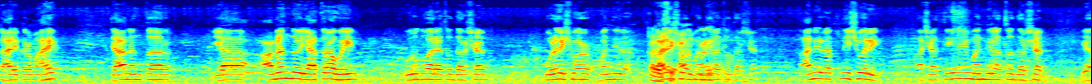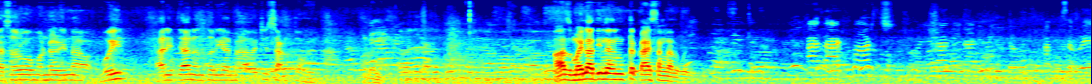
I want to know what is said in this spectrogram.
कार्यक्रम आहे. त्यानंतर या आनंद यात्रा होईल. गुरुद्वाऱ्याचं दर्शन कुळेश्वर मंदिर काळेश्वर मंदिराचं दर्शन आणि रत्नेश्वरी अशा तीनही मंदिराचं दर्शन या सर्व मंडळींना होईल आणि त्यानंतर या मेळाव्याची सांगता होईल. आज महिला दिनानिमित्त काय सांगणार कोणी आज आठ मार्च महिला दिनानिमित्त आम्ही सगळे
